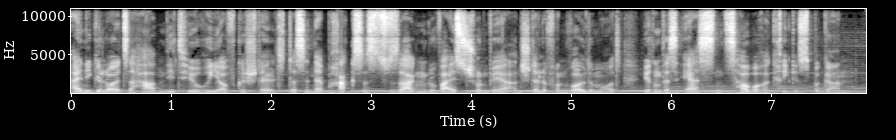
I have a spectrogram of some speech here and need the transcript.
Einige Leute haben die Theorie aufgestellt, dass in der Praxis zu sagen, du weißt schon wer, anstelle von Voldemort, während des ersten Zaubererkrieges begann.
